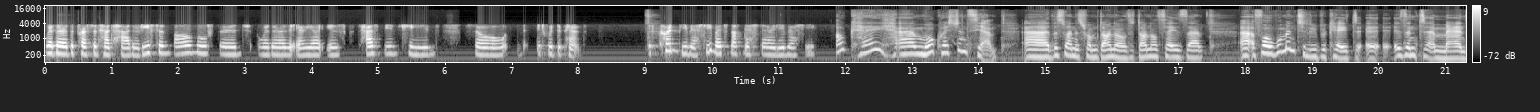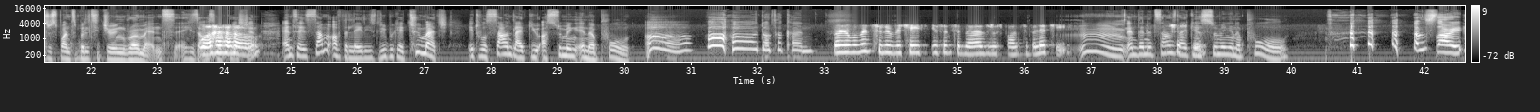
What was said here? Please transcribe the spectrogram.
whether the person had had a recent bowel movement, whether the area is has been cleaned. So it would depend. It could be messy, but it's not necessarily messy. Okay, um, more questions here. Uh, this one is from Donald. Donald says, uh, uh, for a woman to lubricate uh, isn't a man's responsibility during romance. He's asked a question and says, some of the ladies lubricate too much. It will sound like you are swimming in a pool. Oh, oh, Dr. Khan. For a woman to lubricate isn't a man's responsibility. Mm, and then it sounds like you're swimming in a pool. I'm sorry.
